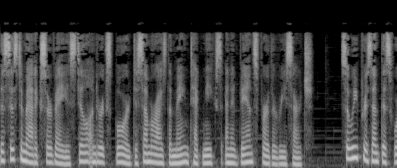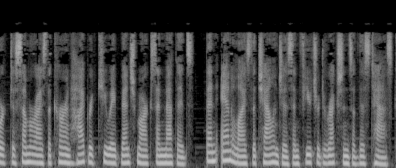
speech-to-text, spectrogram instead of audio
the systematic survey is still underexplored to summarize the main techniques and advance further research. So we present this work to summarize the current hybrid QA benchmarks and methods, then analyze the challenges and future directions of this task.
